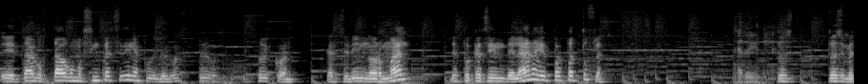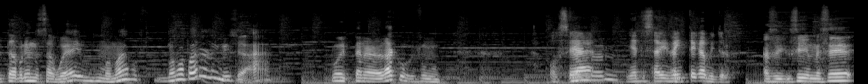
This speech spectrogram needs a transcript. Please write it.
eh, estaba acostado como sin calcetines, pues y luego estoy, estoy con calcetín normal, después calcetín de lana y después pantuflas. Terrible. Entonces, entonces me estaba poniendo esa weá y mamá, pues, mamá, párale. Y me dice, ah, ¿cómo están en Araco? Y fumo. O sea, ya te sabes 20 capítulos. Así, sí, me sé.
